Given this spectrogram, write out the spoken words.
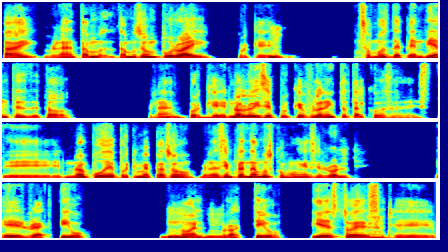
ay, ¿verdad? Estamos, estamos en un puro ay, porque mm. somos dependientes de todo. ¿Verdad? Porque no lo hice porque fulanito tal cosa, este, no pude porque me pasó, ¿verdad? Siempre andamos como en ese rol eh, reactivo no el proactivo. Y esto es, eh,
